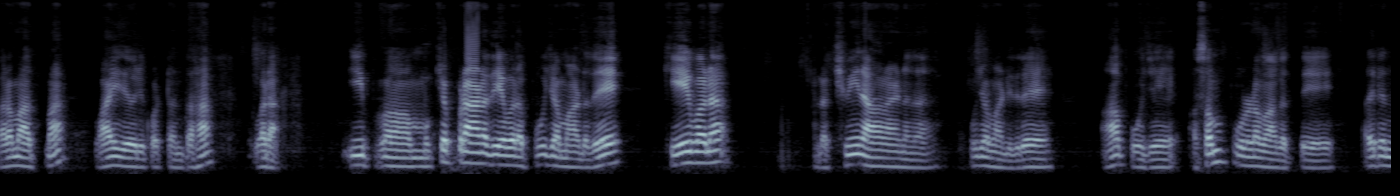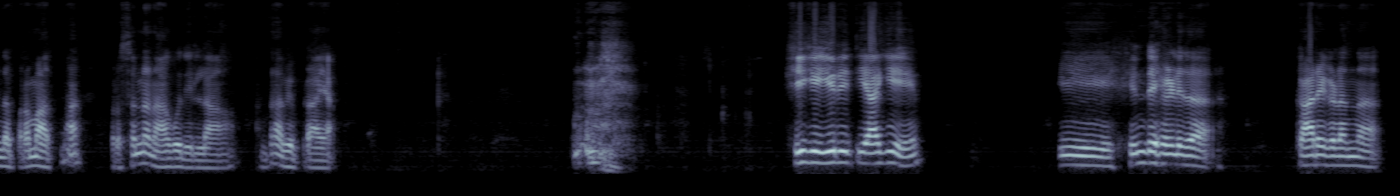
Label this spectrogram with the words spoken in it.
ಪರಮಾತ್ಮ ವಾಯುದೇವರಿಗೆ ಕೊಟ್ಟಂತಹ ವರ. ಈ ಮುಖ್ಯಪ್ರಾಣದೇವರ ಮುಖ್ಯ ಪ್ರಾಣದೇವರ ಪೂಜೆ ಮಾಡದೆ ಕೇವಲ ಲಕ್ಷ್ಮೀನಾರಾಯಣನ ಪೂಜೆ ಮಾಡಿದರೆ ಆ ಪೂಜೆ ಅಸಂಪೂರ್ಣವಾಗುತ್ತೆ. ಅದರಿಂದ ಪರಮಾತ್ಮ ಪ್ರಸನ್ನನಾಗುವುದಿಲ್ಲ ಅಂತ ಅಭಿಪ್ರಾಯ. ಹೀಗೆ ಈ ರೀತಿಯಾಗಿ ಈ ಹಿಂದೆ ಹೇಳಿದ ಕಾರ್ಯಗಳನ್ನು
